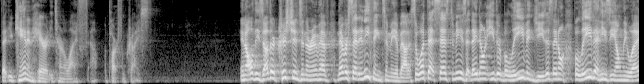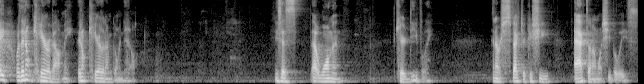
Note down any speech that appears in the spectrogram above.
that you can inherit eternal life out, apart from Christ. And all these other Christians in the room have never said anything to me about it. So, what that says to me is that they don't either believe in Jesus, they don't believe that He's the only way, or they don't care about me. They don't care that I'm going to hell. He says, That woman cared deeply. And I respect her because she acted on what she believes.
